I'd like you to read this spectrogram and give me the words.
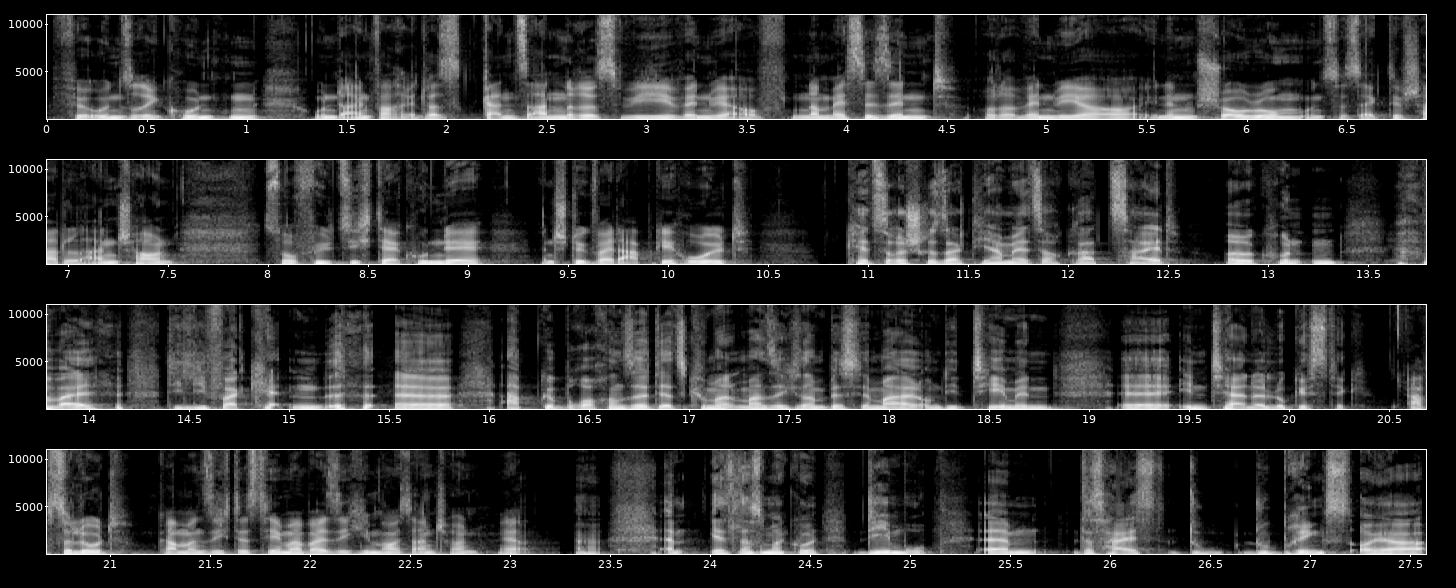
für unsere Kunden und einfach etwas ganz anderes, wie wenn wir auf einer Messe sind oder wenn wir in einem Showroom uns das Active Shuttle anschauen. So fühlt sich der Kunde ein Stück weit abgeholt ketzerisch gesagt, die haben jetzt auch gerade Zeit, eure Kunden, weil die Lieferketten äh, abgebrochen sind. Jetzt kümmert man sich so ein bisschen mal um die Themen äh, interne Logistik. Absolut, kann man sich das Thema bei sich im Haus anschauen. Ja. Ähm, jetzt lass mal gucken. Demo. Ähm, das heißt, du, du bringst euer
